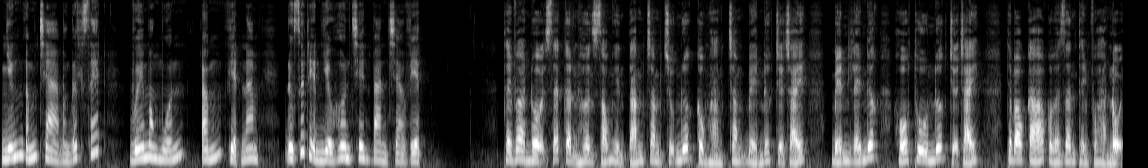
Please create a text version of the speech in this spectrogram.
những ấm trà bằng đất sét với mong muốn ấm Việt Nam được xuất hiện nhiều hơn trên bàn trà Việt thành phố Hà Nội sẽ cần hơn 6.800 trụ nước cùng hàng trăm bể nước chữa cháy, bến lấy nước, hố thu nước chữa cháy. Theo báo cáo của nhân dân thành phố Hà Nội,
